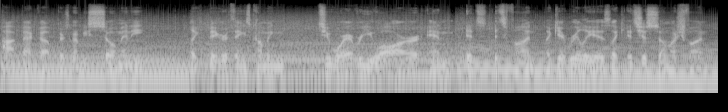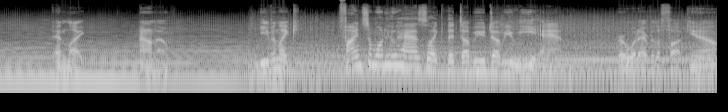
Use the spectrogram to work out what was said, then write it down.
pop back up, there's going to be so many like bigger things coming to wherever you are, and it's it's fun. Like it really is. Like it's just so much fun, and like I don't know. Even like find someone who has like the WWE app or whatever the fuck, you know?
